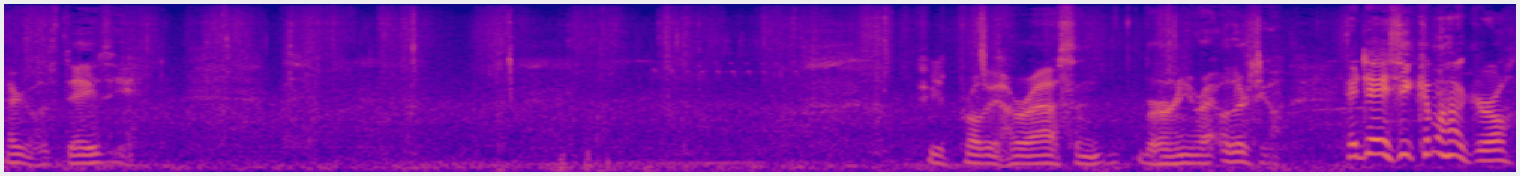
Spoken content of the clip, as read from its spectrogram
There goes Daisy. She's probably harassing Bernie, right? Oh, there she goes. Hey Daisy, come on, girl.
